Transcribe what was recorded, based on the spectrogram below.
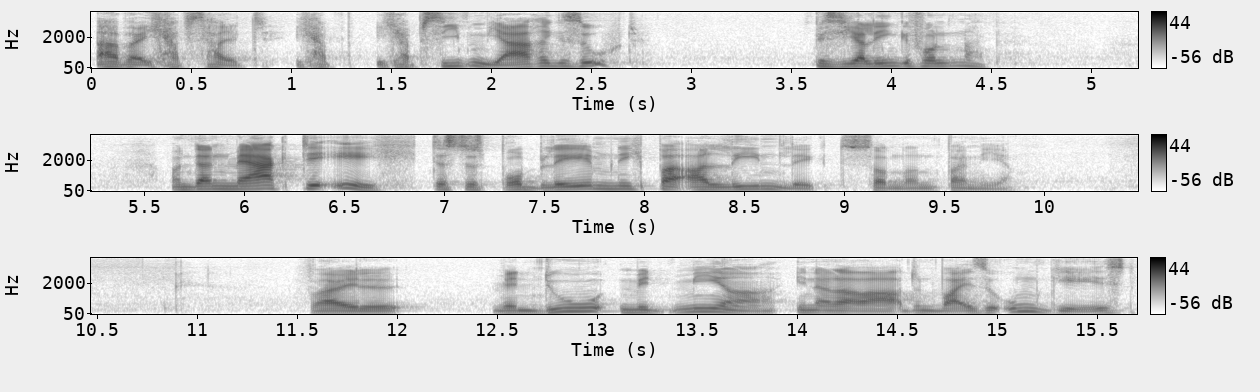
Aber ich habe es halt, ich habe ich hab sieben Jahre gesucht, bis ich Aline gefunden habe. Und dann merkte ich, dass das Problem nicht bei Aline liegt, sondern bei mir. Weil wenn du mit mir in einer Art und Weise umgehst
